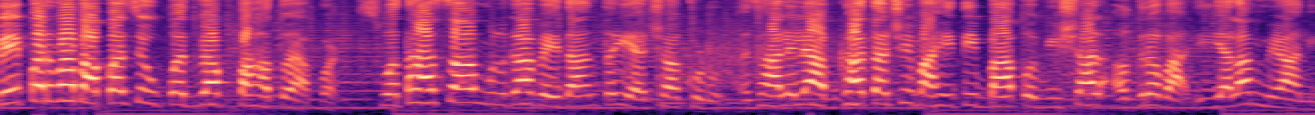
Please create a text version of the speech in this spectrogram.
बेपरवा बापाचे उपद्व्याप पाहतोय आपण. स्वतःचा मुलगा वेदांत याच्याकडून. झालेल्या अपघाताची माहिती बाप विशाल अग्रवाल याला मिळाली.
